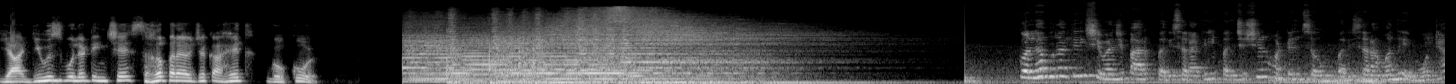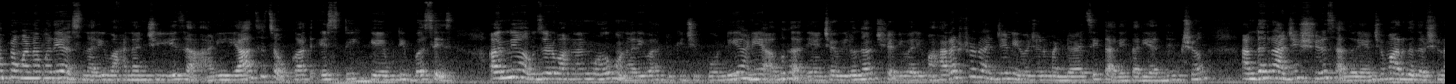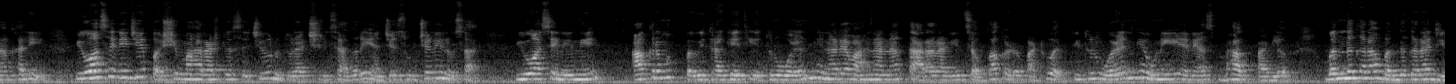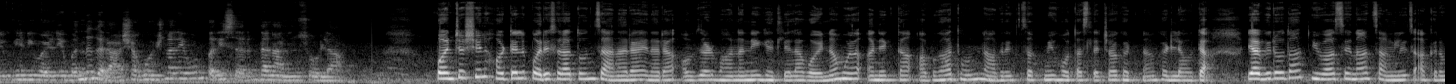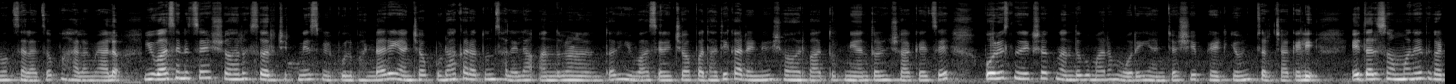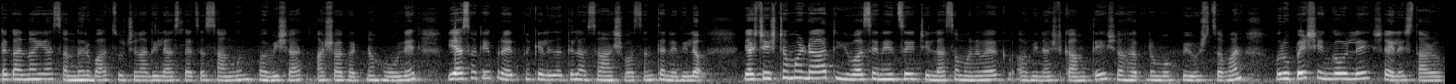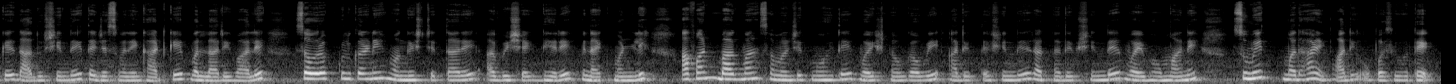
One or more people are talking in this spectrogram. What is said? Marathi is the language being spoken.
या न्यूज बुलेटिनचे सहप्रायोजक आहेत गोकुळ. कोल्हापुरातील शिवाजी पार्क परिसरातील पंचशील हॉटेल चौक परिसरामध्ये मोठ्या प्रमाणामध्ये असणारी वाहनांची ये जा आणि याच चौकात S T K M T buses अन्य अवजड वाहनांमुळे होणारी वाहतुकीची कोंडी आणि अपघात यांच्या विरोधात शनिवारी महाराष्ट्र राज्य नियोजन मंडळाचे कार्यकारी अध्यक्ष आमदार राजेश क्षीरसागर यांच्या मार्गदर्शनाखाली युवा सेनेचे पश्चिम महाराष्ट्र सचिव ऋतुराज क्षीरसागर यांच्या सूचनेनुसार युवा सेनेने आक्रमक पवित्रा घेत येथून वळण घेणाऱ्या वाहनांना ताराराणी चौकाकडे पाठवत तिथून वळण घेऊन येण्यास भाग पाडलं. बंद करा बंद करा जीवघेणी वळणे बंद करा अशा घोषणा देऊन परिसर दणानून सोडला. पंचशील हॉटेल परिसरातून जाणाऱ्या येणाऱ्या अवजड वाहनांनी घेतलेल्या वळणामुळे अनेकदा अपघात होऊन नागरिक जखमी होत असल्याच्या घटना घडल्या होत्या. या विरोधात युवासेना चांगलीच आक्रमक झाल्याचं पाहायला मिळालं. युवासेनेचे शहर सरचिटणीस विपुल भंडारे यांच्या पुढाकारातून झालेल्या आंदोलनानंतर युवासेनेच्या पदाधिकाऱ्यांनी शहर वाहतूक नियंत्रण शाखेचे पोलीस निरीक्षक नंदकुमार मोरे यांच्याशी भेट घेऊन चर्चा केली. इतर संबंधित घटकांना या संदर्भात सूचना दिल्या असल्याचं सांगून भविष्यात अशा घटना होऊ नयेत यासाठी प्रयत्न केले जातील असं आश्वासन त्यांनी दिलं. या शिष्टमंडळात युवासेनेचे जिल्हा समन्वयक अविनाश कामते शहर प्रमुख पियुष चव्हाण रुपेश शिंगवले शैलेश ताळुके दादू शिंदे तेजस्विनी घाटके बल्लारी वाले सौरभ कुलकर्णी मंगेश चित्तारे अभिषेक ढेरे विनायक मंडलिक आफान बागवान समरजित मोहिते वैष्णव गवळी आदित्य शिंदे रत्नदीप शिंदे वैभव माने सुमित मधाळे आदी उपस्थित होते.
